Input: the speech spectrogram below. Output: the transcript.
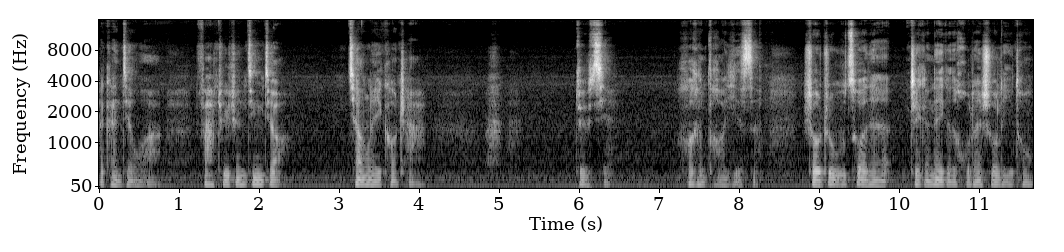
他看见我，发出一声惊叫，呛了一口茶。对不起，我很不好意思，手足无措的这个那个的胡乱说了一通。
